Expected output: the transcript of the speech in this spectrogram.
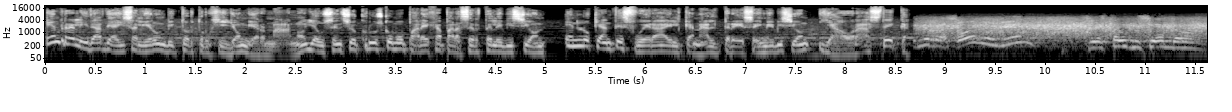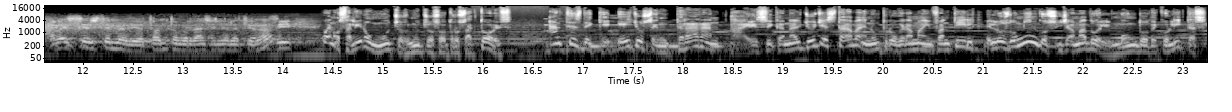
En realidad de ahí salieron Víctor Trujillo, mi hermano, y Ausencio Cruz como pareja para hacer televisión en lo que antes fuera el Canal 13 Imevisión y ahora Azteca. Tienes razón, muy bien. Le estoy diciendo. A veces usted medio tonto, ¿verdad, señor Latino? Sí. Bueno, salieron muchos, muchos otros actores. Antes de que ellos entraran a ese canal, yo ya estaba en un programa infantil en los domingos llamado El Mundo de Colitas.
